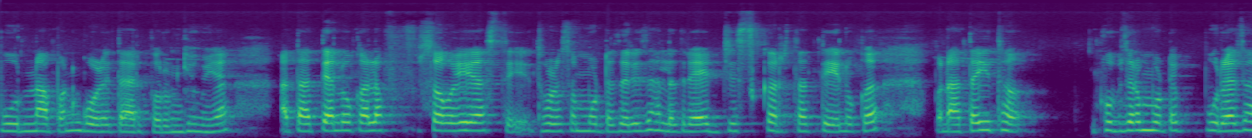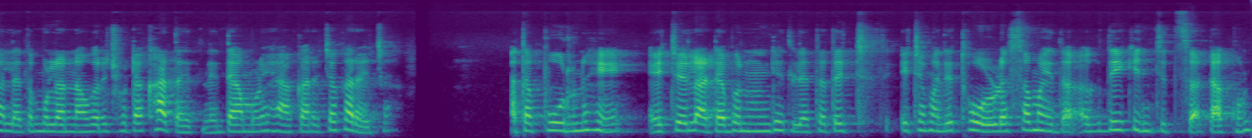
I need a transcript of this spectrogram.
पूर्ण आपण गोळे तयार करून घेऊया. आता त्या लोकाला सवय असते. थोडंसं मोठं जरी झालं तरी ॲडजस्ट करतात ते लोक. पण आता इथं खूप जर मोठ्या पुऱ्या झाल्या तर मुलांना वगैरे छोट्या खाता येत नाही. त्यामुळे ह्या आकाराच्या करायच्या. आता पूर्ण हे याचे लाट्या बनवून घेतल्या तर त्याच याच्यामध्ये थोडासा मैदा अगदी किंचितसा टाकून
